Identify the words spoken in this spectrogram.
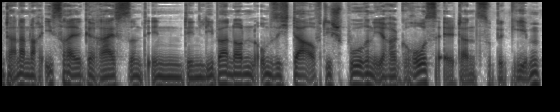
unter anderem nach Israel gereist und in den Libanon, um sich da auf die Spuren ihrer Großeltern zu begeben.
